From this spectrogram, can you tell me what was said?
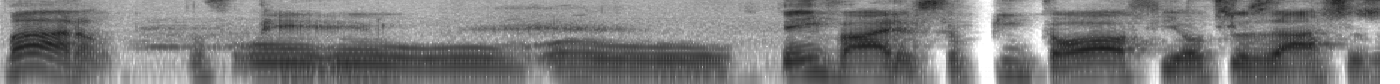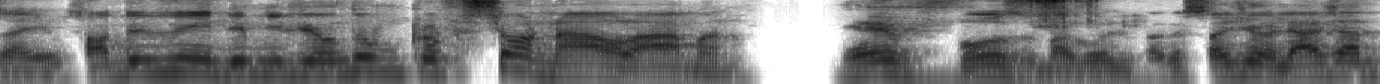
Mano, o, o, o, tem vários, o Pintoff e outros ácidos aí. O Fábio me, viu de um profissional lá, mano. Nervoso o bagulho, bagulho. Só de olhar já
